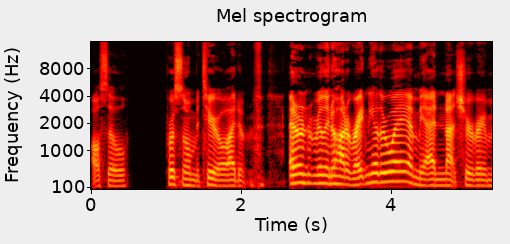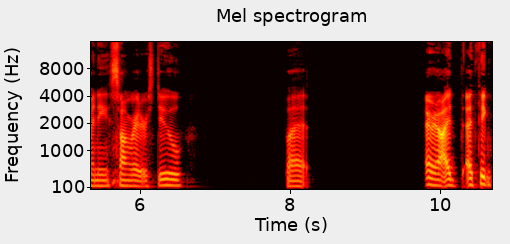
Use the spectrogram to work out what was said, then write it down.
also personal material. I don't i don't really know how to write any other way. I mean i'm not sure very many songwriters do but i don't know i i think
